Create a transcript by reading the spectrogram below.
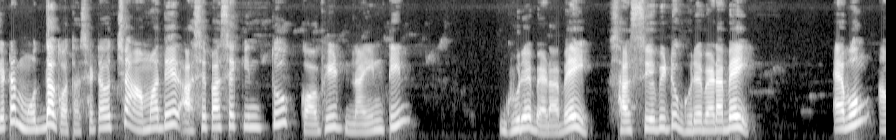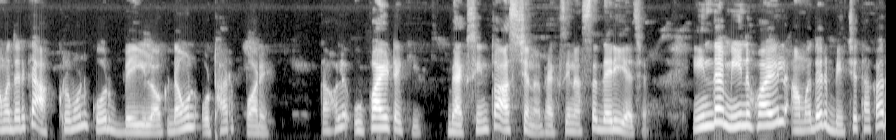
যেটা মোদ্দা কথা, সেটা হচ্ছে আমাদের আশেপাশে কিন্তু কোভিড নাইন্টিন ঘুরে বেড়াবেই সার্সিওভি টু ঘুরে বেড়াবেই। এবং আমাদেরকে আক্রমণ করবেই লকডাউন ওঠার পরে। তাহলে উপায়টা কি? ভ্যাকসিন তো আসছে না ভ্যাকসিন আসতে দেরি আছে। ইন দ্য মিন হোয়াইল আমাদের বেঁচে থাকার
